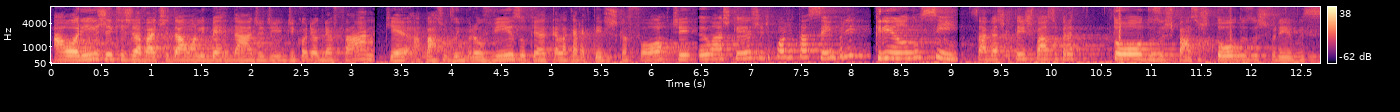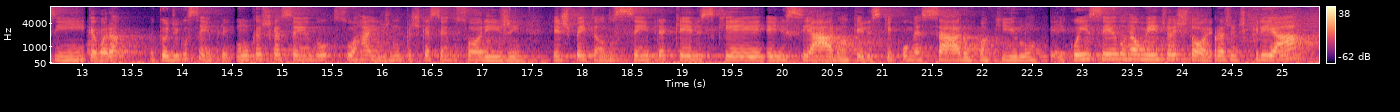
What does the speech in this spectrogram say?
a origem que já vai te dar uma liberdade de, de, coreografar, que é a parte do improviso, que é aquela característica forte. Eu acho que a gente pode estar sempre criando sim, sabe? Acho que tem espaço para todos os passos, todos os frevos, sim. Que agora é o que eu digo sempre, nunca esquecendo sua raiz, nunca esquecendo sua origem, respeitando sempre aqueles que iniciaram, aqueles que começaram com aquilo e conhecendo realmente a história, para a gente criar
